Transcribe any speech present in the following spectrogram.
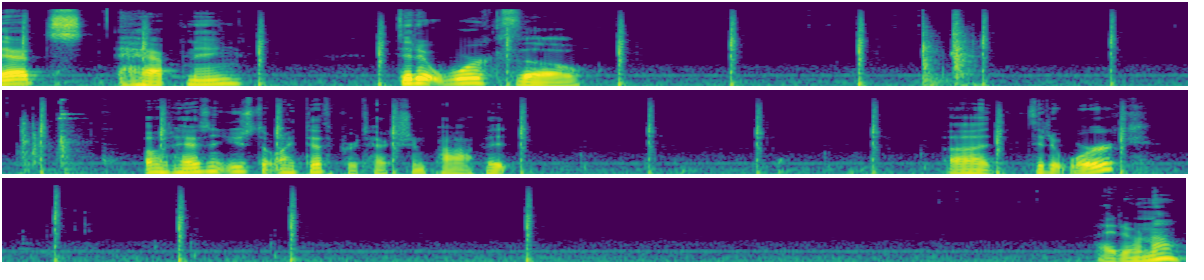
that's happening. Did it work, though? Oh, it hasn't used up my death protection poppet. Uh, did it work? I don't know.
